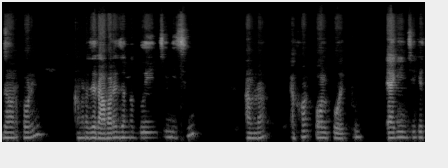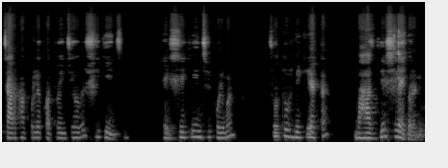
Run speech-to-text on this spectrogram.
দেওয়ার পরে আমরা যে রাবারের জন্য দুই ইঞ্চি নিচ্ছি আমরা এখন অল্প একটু এক ইঞ্চিকে চার ভাগ করলে কত ইঞ্চি হবে? সিকি ইঞ্চি। এই সিকি ইঞ্চি পরিমাণ চতুর্দিকে একটা ভাঁজ দিয়ে সেলাই করে নিব।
